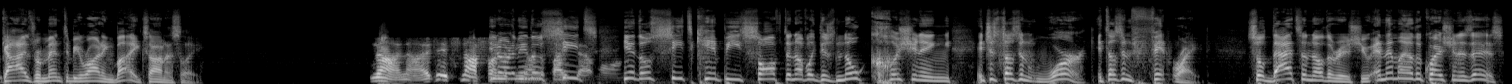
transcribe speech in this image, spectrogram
guys were meant to be riding bikes. Honestly, no, no, it, it's not fun. you know what I mean. Those the seats, yeah, those seats can't be soft enough. Like there's no cushioning. It just doesn't work. It doesn't fit right. So that's another issue. And then my other question is this.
